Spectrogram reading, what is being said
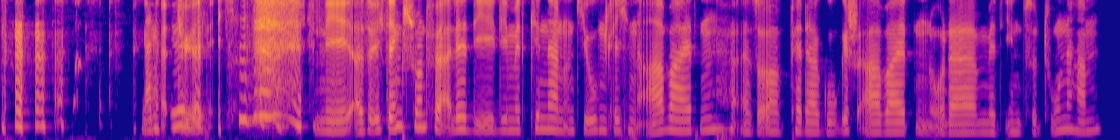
Natürlich. Nee, also ich denke schon für alle, die, die mit Kindern und Jugendlichen arbeiten, also pädagogisch arbeiten oder mit ihnen zu tun haben.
